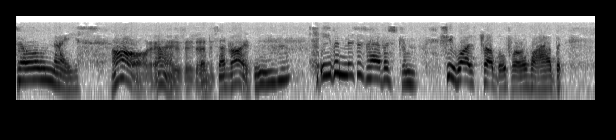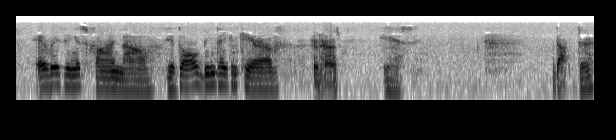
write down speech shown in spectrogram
so nice. Oh, yeah, is, is, that, is that right? hmm Even Mrs. Haverstrom, she was trouble for a while, but everything is fine now. It's all been taken care of. It has? Yes. Doctor,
